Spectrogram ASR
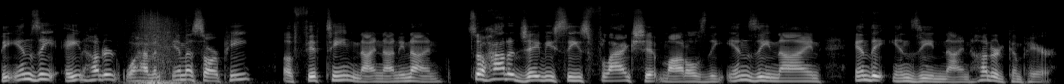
The NZ800 will have an MSRP of 15,999. So how do JVC's flagship models, the NZ9 and the NZ900 compare?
